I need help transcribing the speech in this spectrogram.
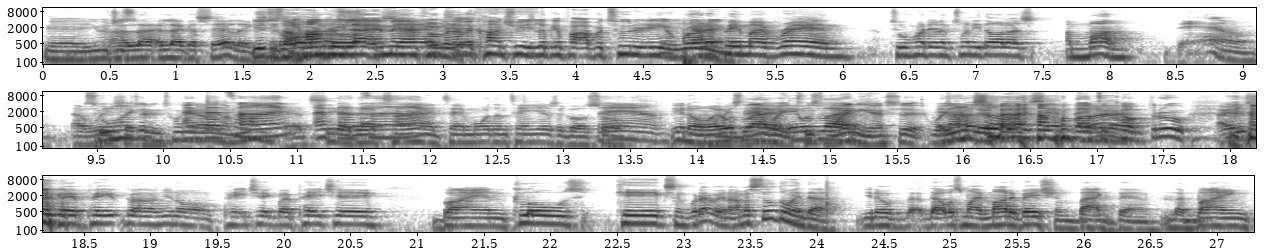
Yeah, you were I, just like, like I said, like you're just a hungry Latin man from another country. Looking for opportunity and running. Gotta pay my rent, two hundred and twenty dollars a month. Damn, I wish I Two could- hundred and twenty At dollars that a month. time, That's at it, that, at that time, time, ten more than ten years ago. So Damn. you know, it was like wait, it was 220, like that shit. Where you I'm live doing at, I'm same about to come through. I used to get paid, uh, you know, paycheck by paycheck, buying clothes, kicks, and whatever. And I'm still doing that. You know, that, that was my motivation back then, Mm-hmm. like buying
